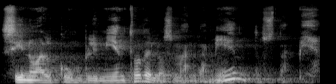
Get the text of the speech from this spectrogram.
sino al cumplimiento de los mandamientos también.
